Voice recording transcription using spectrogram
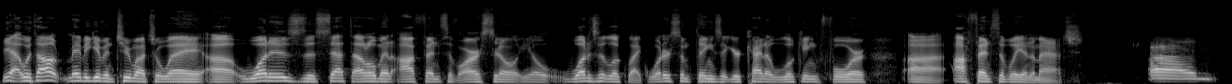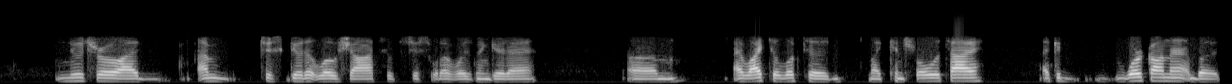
Yeah, without maybe giving too much away, uh, what is the Seth Ettleman offensive arsenal? You know, what does it look like? What are some things that you're kind of looking for uh, offensively in a match? Uh, neutral. I I'm just good at low shots. It's just what I've always been good at. Um, I like to look to like control the tie I could work on that, but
